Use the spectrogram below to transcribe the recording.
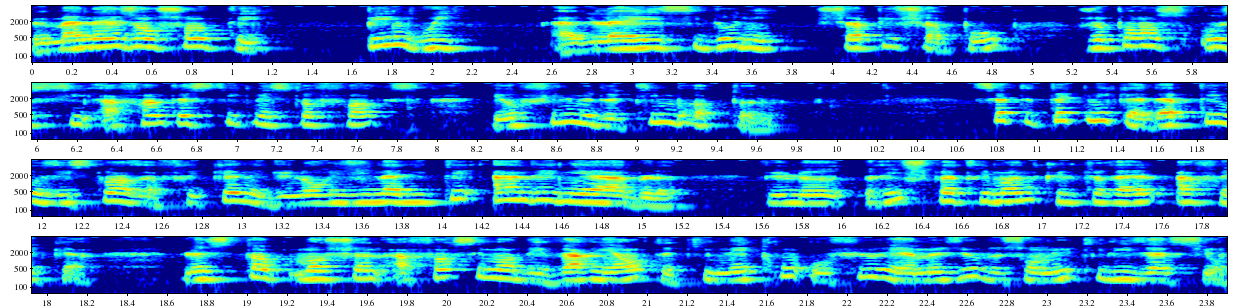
Le Manège Enchanté, Pingui, Aglaé Sidonie, Chapi Chapeau. Je pense aussi à Fantastic Mr. Fox, et au film de Tim Burton. Cette technique adaptée aux histoires africaines est d'une originalité indéniable, vu le riche patrimoine culturel africain. Le stop motion a forcément des variantes qui naîtront au fur et à mesure de son utilisation.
